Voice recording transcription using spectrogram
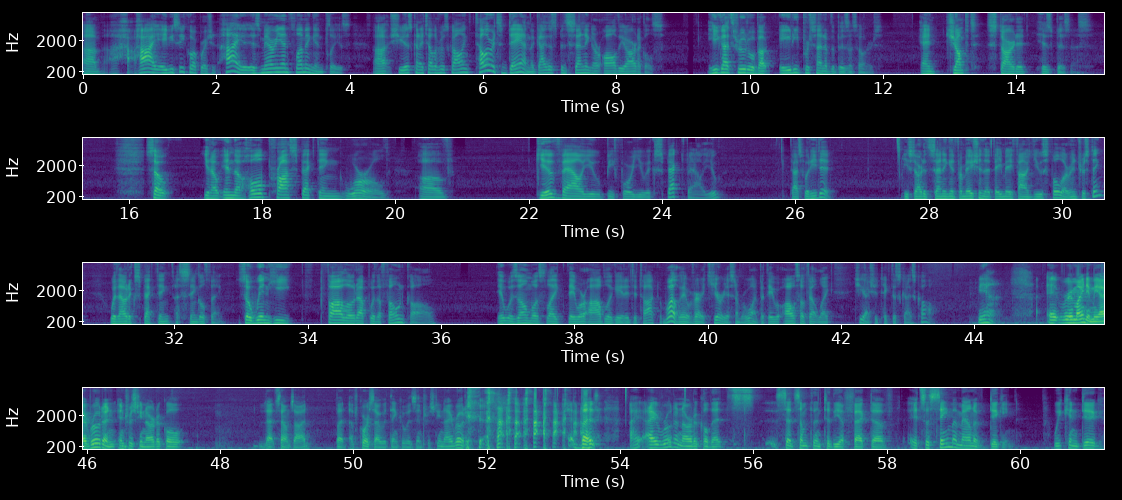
Um, hi, ABC Corporation. Hi, is Marianne Fleming in, please? Uh, she is. Can I tell her who's calling? Tell her it's Dan, the guy that's been sending her all the articles. He got through to about 80% of the business owners and jumped started his business. So, you know, in the whole prospecting world of give value before you expect value, that's what he did. He started sending information that they may find useful or interesting without expecting a single thing. So when he followed up with a phone call, it was almost like they were obligated to talk to him. Well, they were very curious, number one, but they also felt like, gee, I should take this guy's call. Yeah. It reminded me, I wrote an interesting article. That sounds odd, but of course I would think it was interesting. I wrote it. but I, I wrote an article that s- said something to the effect of it's the same amount of digging. We can dig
